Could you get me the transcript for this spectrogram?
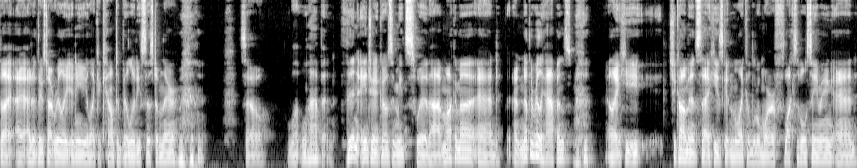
but I, I, don't there's not really any like accountability system there. so what will happen? Then AJ goes and meets with uh, Makima, and, and nothing really happens. like he, she comments that he's getting like a little more flexible seeming, and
